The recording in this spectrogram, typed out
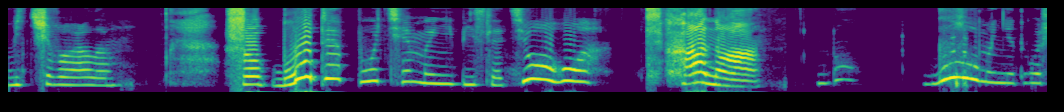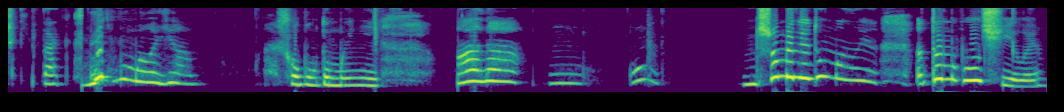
відчувала, що буде потім мені після цього хана. Ну, було мені трошки так. Не думала я, що буде мені. М, ну, що ми не думали, а то ми получили.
